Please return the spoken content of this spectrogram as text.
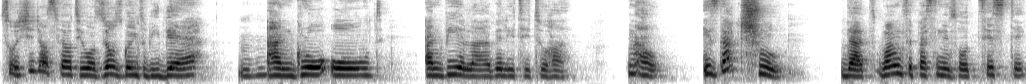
So she just felt he was just going to be there mm-hmm. and grow old and be a liability to her. Now, is that true that once a person is autistic,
